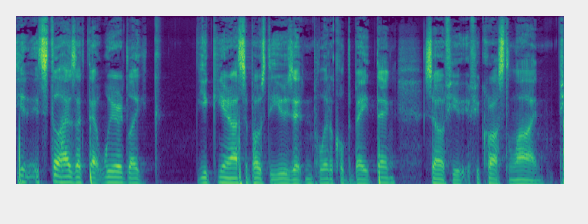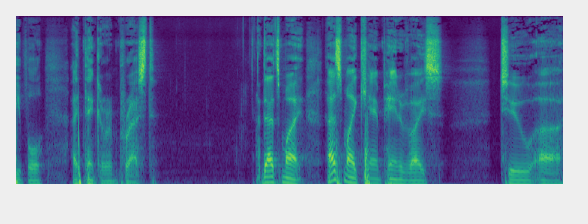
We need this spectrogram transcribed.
It still has like that weird like you, you're not supposed to use it in political debate thing. So if you if you cross the line, people I think are impressed. That's my that's my campaign advice to uh,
